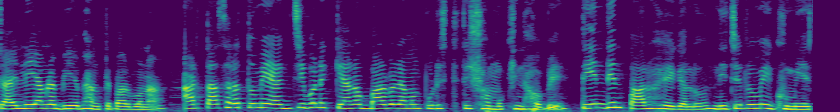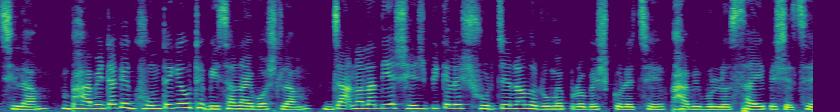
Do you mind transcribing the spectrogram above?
চাইলেই আমরা বিয়ে ভাঙতে পারব না। আর তাছাড়া তুমি এক জীবনে কেন বারবার এমন পরিস্থিতির সম্মুখীন হবে? তিন দিন পার হয়ে গেল, নিজের রুমেই ঘুমিয়েছিলাম। ভাবিটাকে ঘুম থেকে উঠে বিছানায় বসলাম। জানালা দিয়ে শেষ বিকেলে সূর্যের আলো রুমে প্রবেশ করেছে। ভাবি বলল, সাইপ এসেছে।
